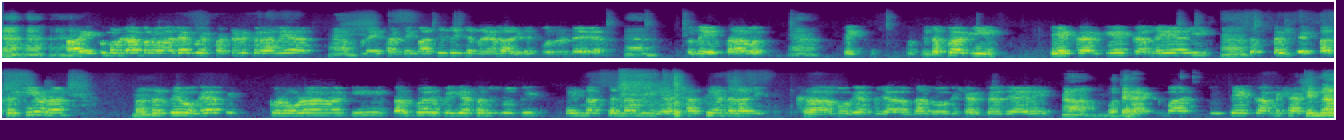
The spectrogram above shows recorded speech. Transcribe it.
ਹਾਂ ਹਾਂ ਹਾਂ। ਆ ਇੱਕ ਮੁੰਡਾ ਮਰਵਾ ਲਿਆ ਕੋਈ ਫੱਟੜ ਕਰਾ ਲਿਆ। ਆਪਣੇ ਸਾਡੇ ਮਾਝੇ ਦੇ ਜਰਨੈਲ ਆ ਜਿਹੜੇ ਬੋਲਣ ਡਏ ਆ। ਹਾਂ। ਬੰਦੇਰ ਸਾਹਿਬ। ਹਾਂ। ਤੇ ਲੱਭਾ ਕੀ? ਇਹ ਕਰਕੇ ਗੱਲ ਇਹ ਆ ਜੀ ਅਸਰ ਕੀ ਹੋਣਾ? ਅਸਰ ਤੇ ਹੋ ਗਿਆ ਕਿ ਕਰੋੜਾਂ ਕੀ ਅਰਬਾਂ ਰੁਪਈਆ ਸਮਝ ਲਓ ਵੀ ਇੰਨਾ ਤਿੰਨਾਂ ਮਹੀਨਿਆਂ ਸਾਥੀਆਂ ਦਿਨਾਂ ਚ ਖਰਾਬ ਹੋ ਗਿਆ। ਪੰਜਾਬ ਦਾ ਲੋਕ ਸੜਕਾਂ ਤੇ ਆਏ। ਹਾਂ ਉਹ ਤੇ ਹੈ। ਟਰੈਕ ਮਾਰ ਤੇ ਕੰਮ ਛੱਡ ਕਿੰਨਾ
